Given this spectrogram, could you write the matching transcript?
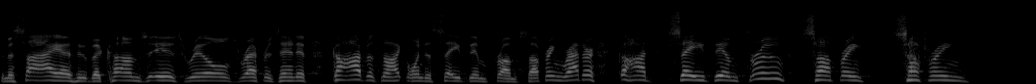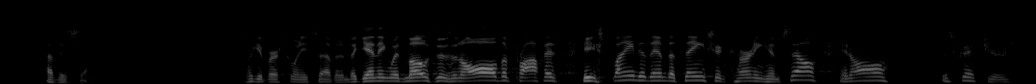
The Messiah who becomes Israel's representative, God was not going to save them from suffering. Rather, God saved them through suffering, suffering of his son. Look at verse 27. Beginning with Moses and all the prophets, he explained to them the things concerning himself in all the scriptures.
